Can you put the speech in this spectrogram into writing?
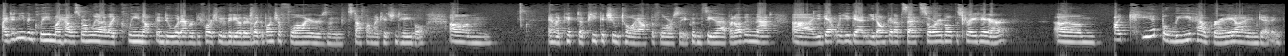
I didn't even clean my house. Normally I like clean up and do whatever before I shoot a video. There's like a bunch of flyers and stuff on my kitchen table. Um, and I picked a Pikachu toy off the floor so you couldn't see that. But other than that, uh, you get what you get and you don't get upset. Sorry about the straight hair. Um, I can't believe how gray I am getting.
